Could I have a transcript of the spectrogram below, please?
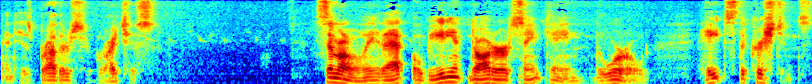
and his brother's righteous. Similarly, that obedient daughter of St. Cain, the world, hates the Christians,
